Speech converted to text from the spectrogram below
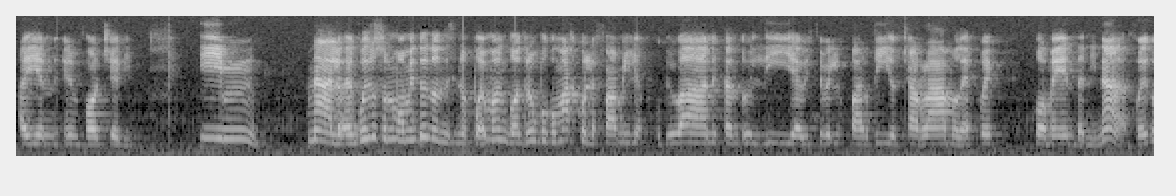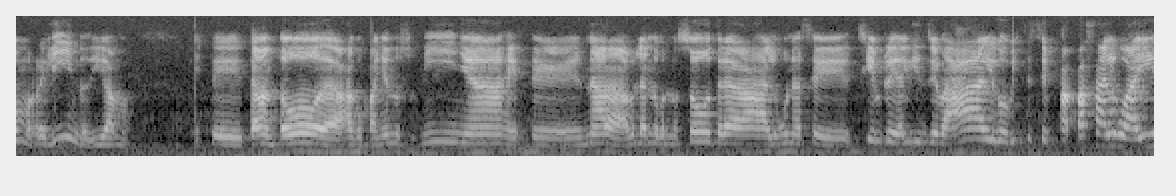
ahí en, en Y mm, nada, los encuentros son un momento en donde nos podemos encontrar un poco más con las familias, porque van, están todo el día, viste, ven los partidos, charlamos, después comentan y nada, fue como re lindo, digamos. Este, estaban todas acompañando a sus niñas, este, nada, hablando con nosotras, algunas siempre alguien lleva algo, viste, se pasa algo ahí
